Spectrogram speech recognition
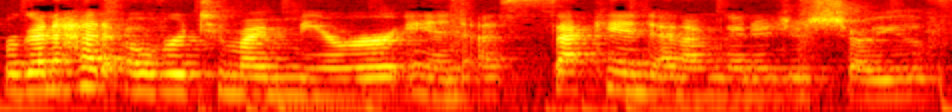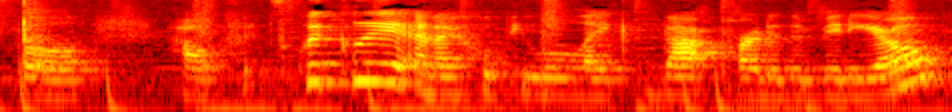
we're gonna head over to my mirror in a second and I'm gonna just show you the full outfits quickly and I hope you will like that part of the video.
